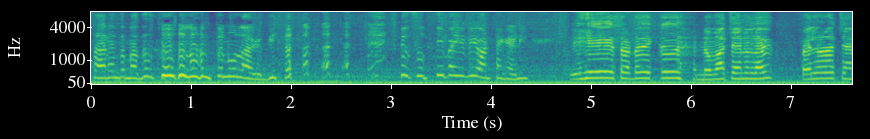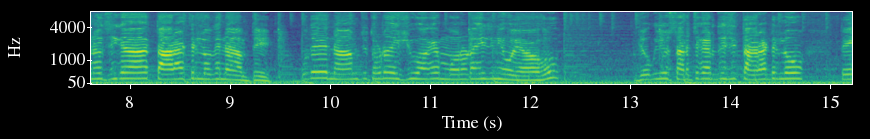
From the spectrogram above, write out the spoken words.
ਸਾਰਿਆਂ ਤੋਂ ਵੱਧ ਅਨੰਤ ਨੂੰ ਲੱਗਦੀ ਆ। ਸੁੱਤੀ ਪਈ ਵੀ ਉੱਠ ਗਣੀ ਇਹ ਸਾਡਾ ਇੱਕ ਨਵਾਂ ਚੈਨਲ ਹੈ। ਪਹਿਲਾਂ ਵਾਲਾ ਚੈਨਲ ਸੀਗਾ ਤਾਰਾ ਢਿੱਲੋਂ ਦੇ ਨਾਮ ਤੇ। ਉਹਦੇ ਨਾਮ 'ਚ ਥੋੜਾ ਇਸ਼ੂ ਆ ਗਿਆ ਮੋਨੋਟਾਈਜ਼ ਨਹੀਂ ਹੋਇਆ ਉਹ। ਜੋ ਕਿ ਉਹ ਸਰਚ ਕਰਦੇ ਸੀ ਤਾਰਾ ਢਿੱਲੋਂ ਤੇ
